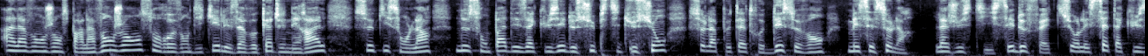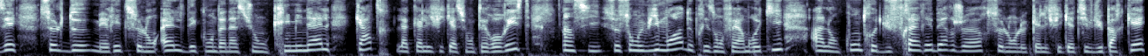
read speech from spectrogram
à la vengeance par la vengeance, ont revendiqué les avocats généraux. Ceux qui sont là ne sont pas des accusés de substitution. Cela peut être décevant, mais c'est cela la justice. Et de fait, sur les sept accusés, seuls deux méritent selon elle des condamnations criminelles, quatre la qualification terroriste. Ainsi, ce sont huit mois de prison ferme requis à l'encontre du frère hébergeur, selon le qualificatif du parquet,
